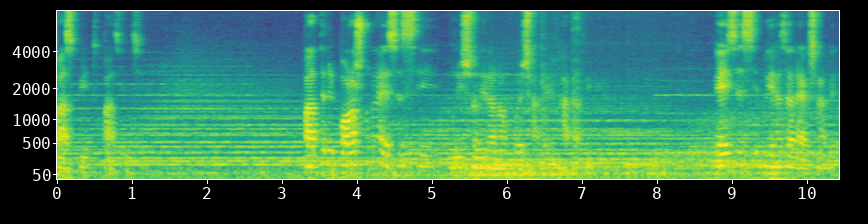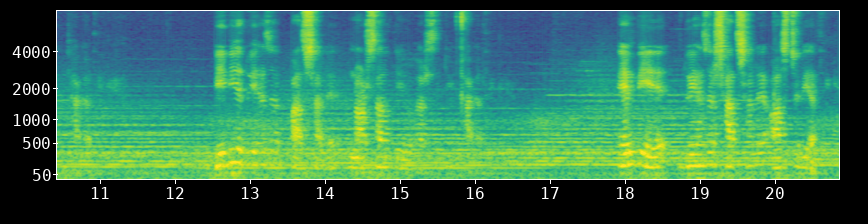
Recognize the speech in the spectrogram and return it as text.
পাঁচ ফিট পাঁচ ইঞ্চি। পাত্রের পড়াশোনা এসএসসি উনিশশো নিরানব্বই সালে ঢাকা থেকে। এইচএসসি দুই হাজার এক সালে ঢাকা থেকে। বিবিএ দুই হাজার পাঁচ সালে নর্থ সাউথ ইউনিভার্সিটি ঢাকা থেকে। এমবিএ দুই হাজার সাত সালে অস্ট্রেলিয়া থেকে।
